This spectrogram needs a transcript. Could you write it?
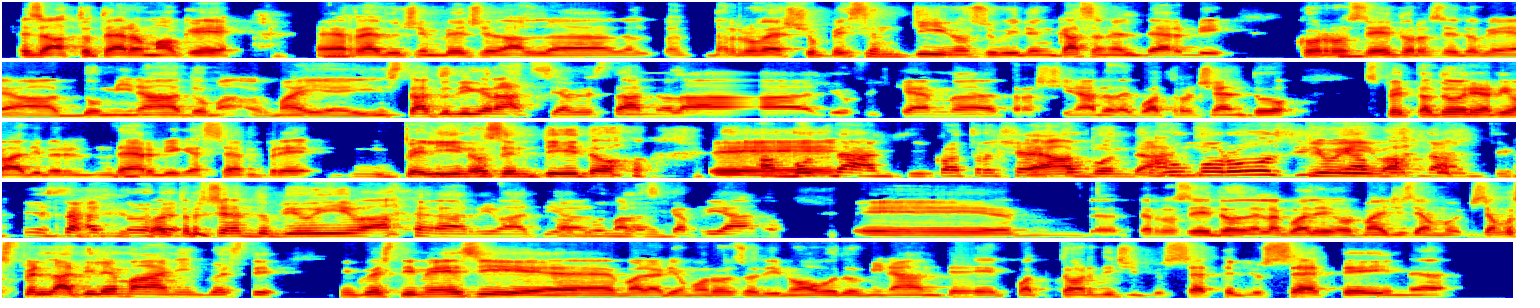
Esatto, Teramo che è reduce invece dal, dal, dal, rovescio pesantino subito in casa nel derby con Roseto, Roseto che ha dominato ma ormai è in stato di grazia quest'anno la Liofil Cam trascinata dai 400 spettatori arrivati per il derby che è sempre un pelino sentito. E... Abbondanti, 400 abbondanti. rumorosi più IVA. abbondanti. Esatto. 400 più IVA arrivati abbondanti. al Palascapriano e, del Roseto, della quale ormai ci siamo, ci siamo spellati le mani in questi, in questi mesi, eh, Valerio Moroso di nuovo dominante, 14 più 7 più 7 in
